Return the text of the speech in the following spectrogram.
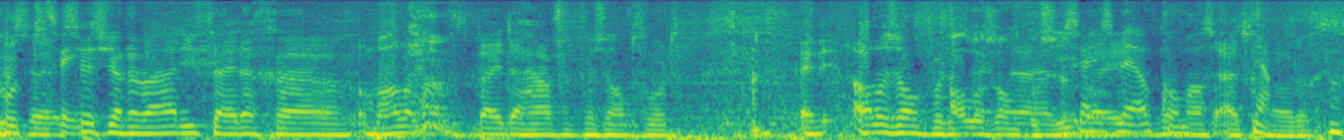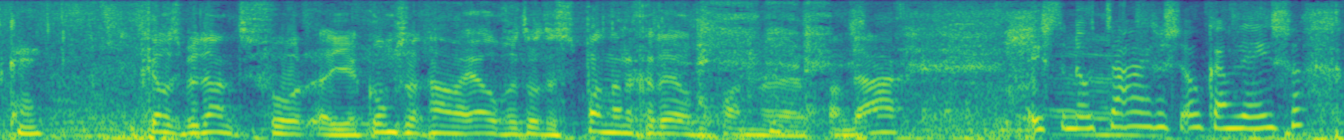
Dus, 6 januari, vrijdag om half acht bij de haven van Zandvoort. En alle Zandvoort alle Zandvoort zijn, zijn welkom. uitgenodigd. Ja, okay. Gilles, bedankt voor uh, je komst. Dan gaan wij over tot het spannende gedeelte van uh, vandaag. Is de notaris uh, ook aanwezig?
